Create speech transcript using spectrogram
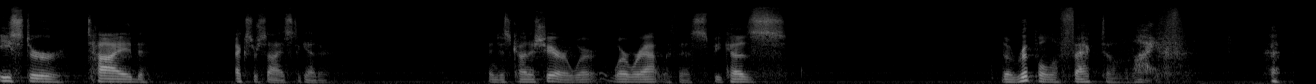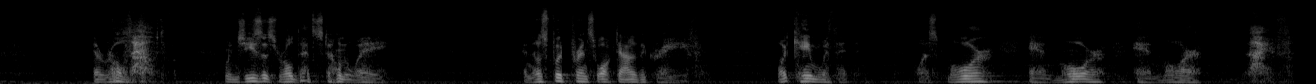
Easter tide exercise together and just kind of share where, where we're at with this because the ripple effect of life that rolled out when Jesus rolled that stone away and those footprints walked out of the grave, what came with it was more and more and more life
